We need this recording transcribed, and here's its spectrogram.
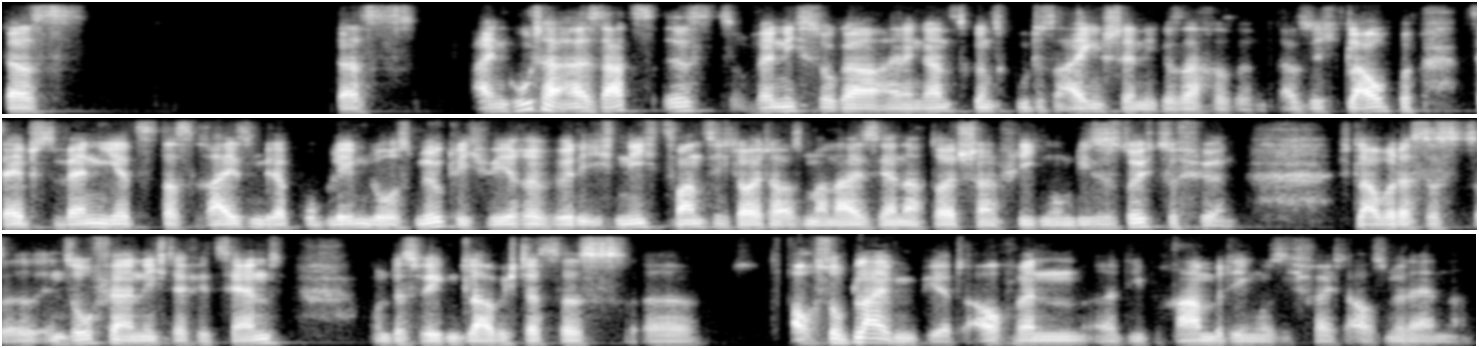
dass, dass ein guter Ersatz ist, wenn nicht sogar eine ganz, ganz gutes eigenständige Sache sind. Also ich glaube, selbst wenn jetzt das Reisen wieder problemlos möglich wäre, würde ich nicht 20 Leute aus Malaysia nach Deutschland fliegen, um dieses durchzuführen. Ich glaube, das ist äh, insofern nicht effizient und deswegen glaube ich, dass das äh, auch so bleiben wird, auch wenn äh, die Rahmenbedingungen sich vielleicht außen wieder ändern.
